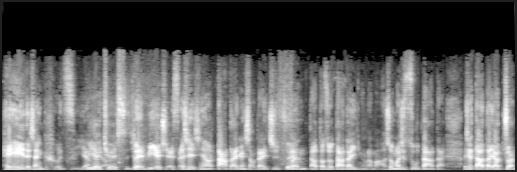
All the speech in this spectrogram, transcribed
黑黑的像一个盒子一样。VHS 对 VHS，而且以前还有大带跟小带之分，到到时候大带赢了嘛，所以我们要去租大带，而且大带要转，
